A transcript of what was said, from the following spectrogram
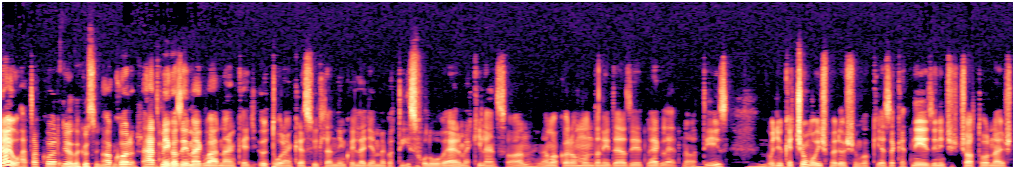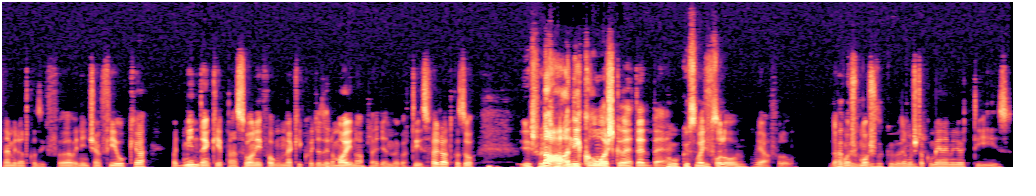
Ja jó, hát akkor, Ja, de köszönjük. akkor hát még azért megvárnánk egy 5 órán keresztül lennénk, hogy legyen meg a 10 follower, meg 90, nem akarom mondani, de azért meg lehetne a 10. Na, Mondjuk egy csomó ismerősünk, aki ezeket nézi, nincs is csatorna, és nem iratkozik föl, vagy nincsen fiókja, vagy mindenképpen szólni fogunk nekik, hogy azért a mai nap legyen meg a 10 feliratkozó. És Na, hogyha- a Nikó most követett be. Ó, vagy follow. szépen. Ja, follow. De Hát most, most, de most akkor miért nem írja, hogy 10?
